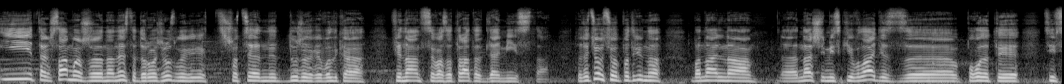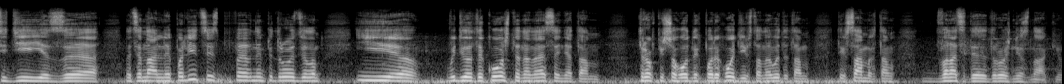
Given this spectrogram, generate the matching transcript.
і так само ж нанести дорожній розвиток, що це не дуже така велика фінансова затрата для міста. То для цього всього потрібно банально е, нашій міській владі з, е, погодити ці всі дії з національної поліції з певним підрозділом і е, виділити кошти на нанесення там трьох пішохідних переходів, встановити там тих самих там 12 дорожніх знаків.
